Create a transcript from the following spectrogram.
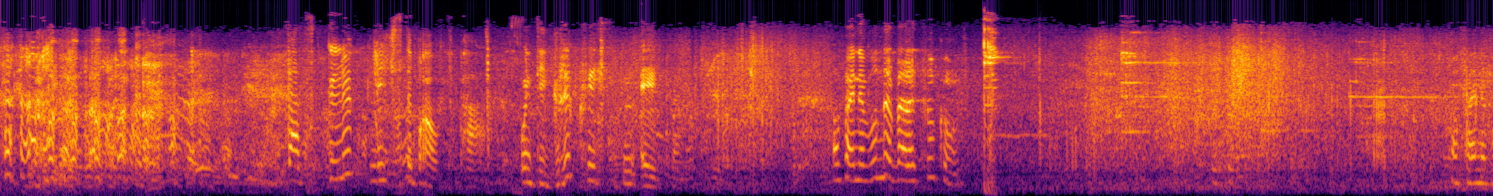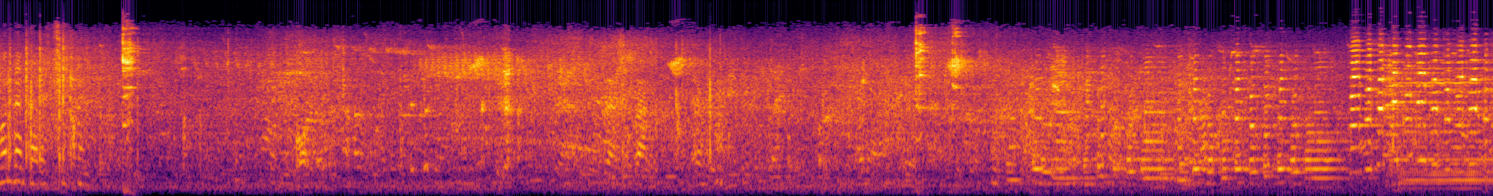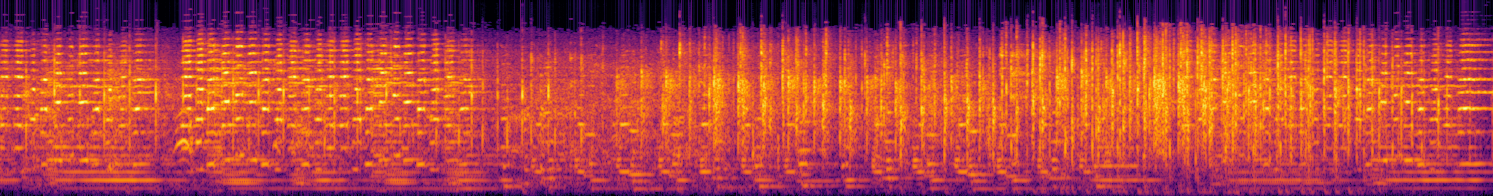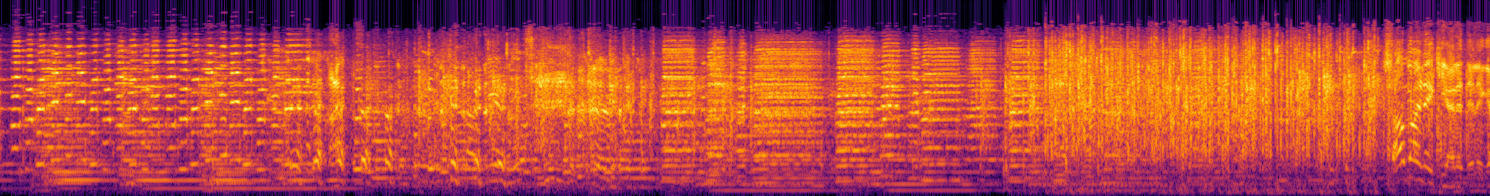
Das glücklichste Brautpaar und die glücklichsten Eltern. Auf eine wunderbare Zukunft. Auf eine wunderbare Zukunft. Schau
